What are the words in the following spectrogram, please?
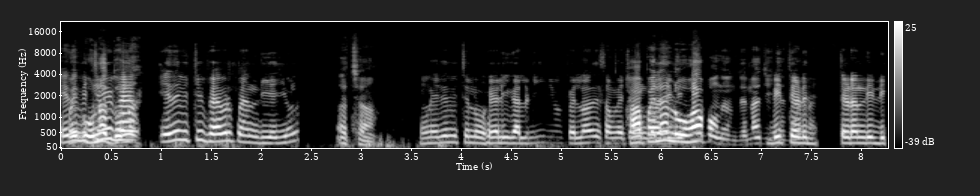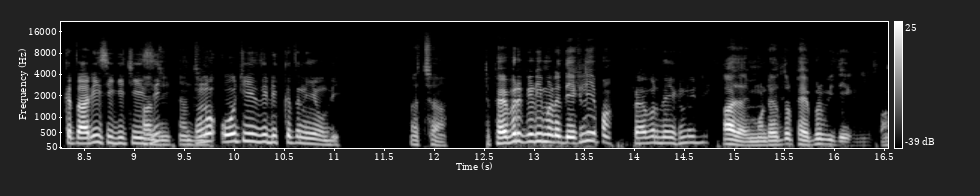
ਇਹਦੇ ਬਈ ਵਿੱਚ ਉਹਨਾਂ ਵੀ ਦੋਨਾਂ- ਫੈ- ਇਹਦੇ ਵਿੱਚ ਵੀ ਫਾਈਬਰ ਪੈਂਦੀ ਹੈ ਜੀ ਹੁਣ। ਅੱਛਾ। ਹੁਣ ਇਹਦੇ ਵਿੱਚ ਲੋਹੇ ਵਾਲੀ ਗੱਲ ਨਹੀਂ ਜਿਵੇਂ ਪਹਿਲਾਂ ਦੇ ਸਮੇਂ 'ਚ ਹਾਂ ਹੁੰਦਾ ਪਹਿਲਾਂ ਸੀ ਲੋਹਾ ਪਾਉਂਦੇ ਹੁੰਦੇ ਨਾ ਵੀ ਚੀਜ਼ਾਂ ਤਿੜ। ਤਿੜਨ ਦੀ ਦਿੱਕਤ ਆ ਰਹੀ ਸੀਗੀ ਚੀਜ਼ ਦੀ ਹਾਂਜੀ ਹਾਂਜੀ। ਹੁਣ ਉਹ ਚੀਜ਼ ਦੀ ਦਿੱਕਤ ਨਹੀਂ ਆਉਂਦੀ। ਅੱਛਾ ਤੇ ਫਾਈਬਰ ਕਿਹੜੀ ਮੜੇ ਦੇਖ ਲਈ ਆਪਾਂ? ਫਾਈਬਰ ਦੇਖ ਲਓ ਜੀ। ਆ ਜਾ ਮੁੰਡੇ ਉਧਰ ਫਾਈਬਰ ਵੀ ਦੇਖ ਲਈ ਆਪਾਂ।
